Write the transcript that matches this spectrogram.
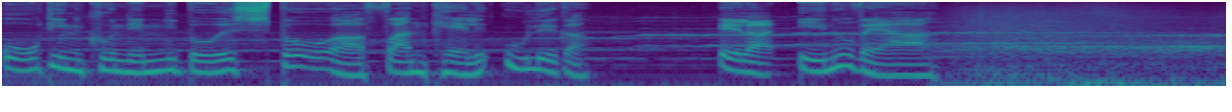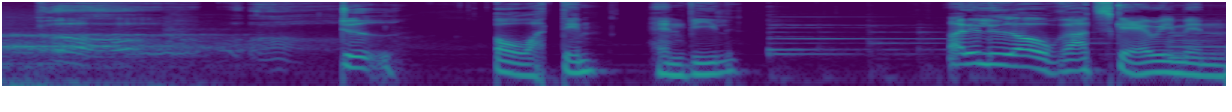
Odin kunne nemlig både spå og fremkalde ulykker. Eller endnu værre. Død over dem, han ville. Og det lyder jo ret scary, men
